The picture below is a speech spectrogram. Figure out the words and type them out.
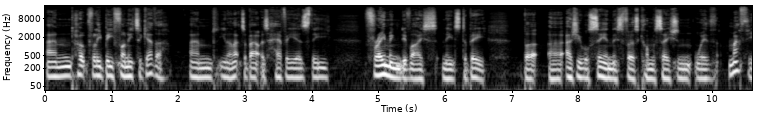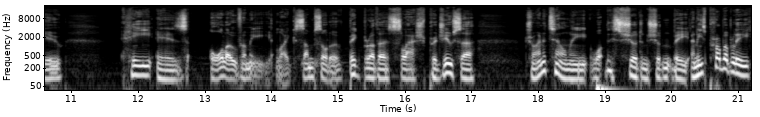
and hopefully be funny together. And you know that's about as heavy as the framing device needs to be. But uh, as you will see in this first conversation with Matthew, he is all over me like some sort of big brother slash producer trying to tell me what this should and shouldn't be. And he's probably,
